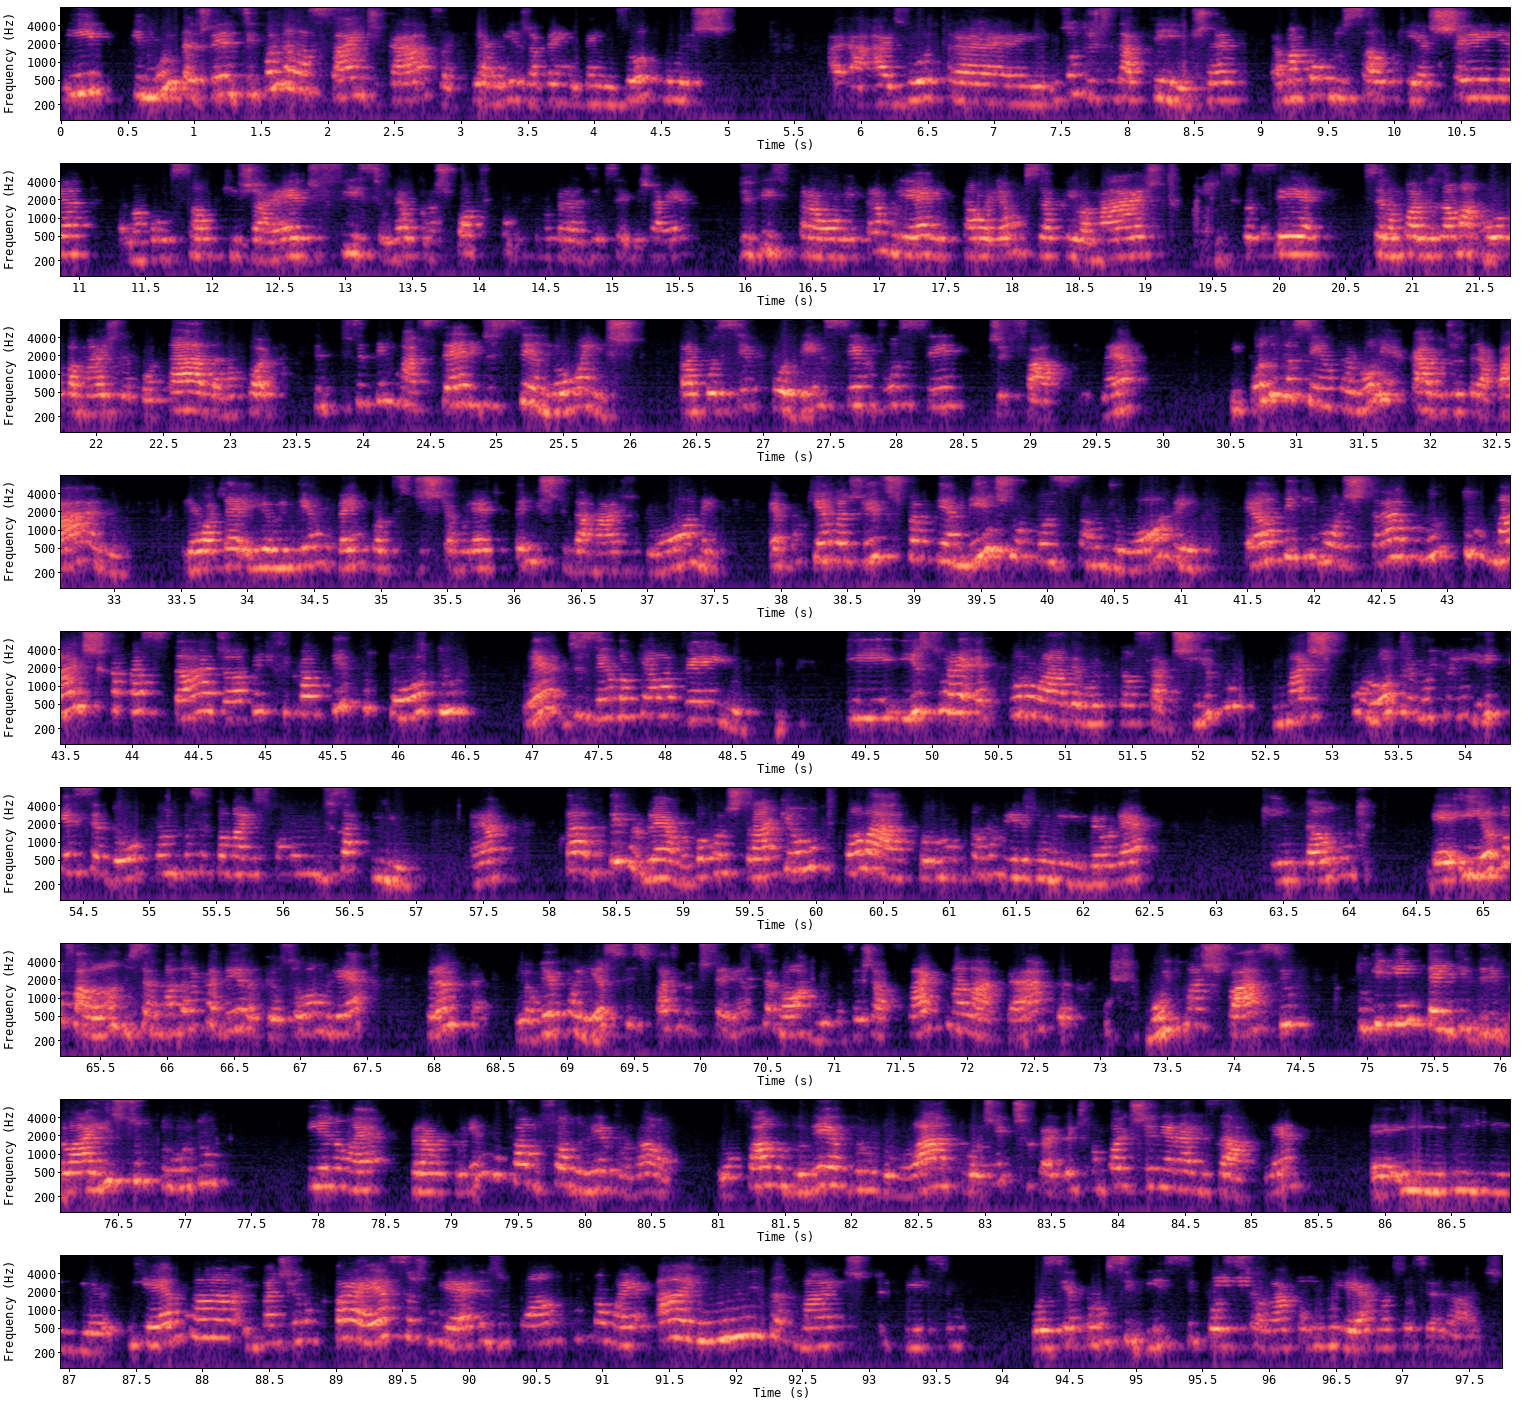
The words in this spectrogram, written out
E, e muitas vezes, e quando ela sai de casa, que aí já vem, vem os outros as outras, os outros desafios, né? É uma condução que é cheia, é uma condução que já é difícil, né? O transporte público no Brasil, já é difícil para homem e para mulher, então ele é um desafio a mais. Se você, você não pode usar uma roupa mais decotada, não pode. Você tem uma série de senões para você poder ser você de fato, né? E quando você entra no mercado de trabalho, eu até eu entendo bem quando se diz que a mulher tem que estudar mais do que o homem, é porque ela, às vezes, para ter a mesma posição de um homem, ela tem que mostrar muito mais capacidade, ela tem que ficar o tempo todo né, dizendo ao que ela veio. E isso, é, é, por um lado, é muito cansativo, mas, por outro, é muito enriquecedor quando você toma isso como um desafio. Né? Tá, não tem problema, vou mostrar que eu não estou lá, estou no mesmo nível. Né? Então, é, e eu estou falando sentada na cadeira, porque eu sou uma mulher branca, eu reconheço que isso faz uma diferença enorme. Você já sai com uma largada muito mais fácil do que quem tem que driblar isso tudo e não é branco. Eu não falo só do negro, não. Eu falo do negro, do mulato. A gente, a gente não pode generalizar, né? É, e, e, e, é uma, imagino para essas mulheres o quanto não é ainda mais difícil você conseguir se posicionar como mulher na sociedade.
